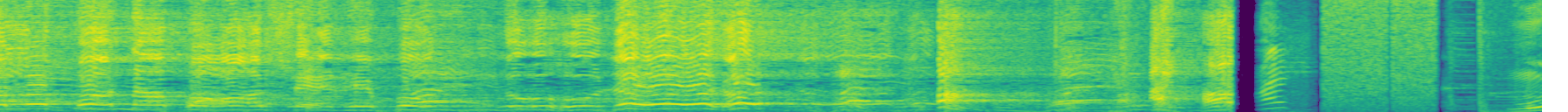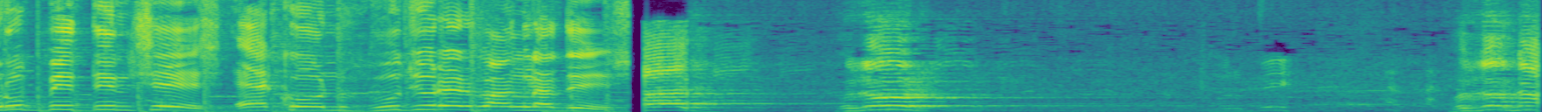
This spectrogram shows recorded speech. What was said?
অল্পনা বসে রে বন্ধু রে। মুরব্বীর দিন শেষ এখন হুজুরের বাংলাদেশ। হুজুর হুজুর না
